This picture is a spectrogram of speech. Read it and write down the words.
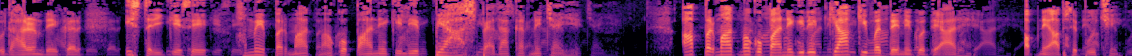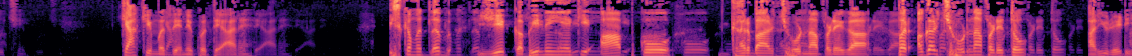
उदाहरण देकर, इस तरीके से हमें परमात्मा को पाने के लिए प्यास पैदा करने चाहिए। आप परमात्मा को पाने के लिए क्या कीमत देने को तैयार हैं? अपने आप से पूछें। क्या कीमत देने को तैयार हैं? इसका मतलब ये कभी नहीं है कि आपको घर बार छोड़ना पड़ेगा पर अगर छोड़ना पड़े तो आर यू रेडी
